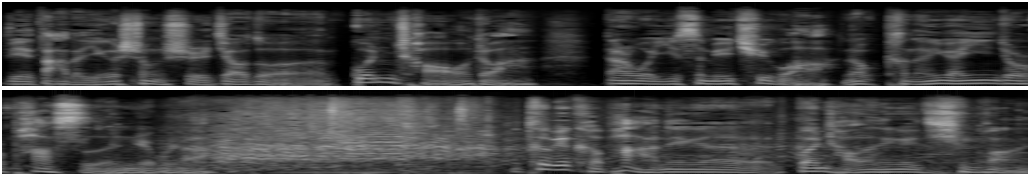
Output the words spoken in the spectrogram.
别大的一个盛事，叫做观潮，对吧？但是我一次没去过啊，那可能原因就是怕死，你知不知道？特别可怕，那个观潮的那个情况，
